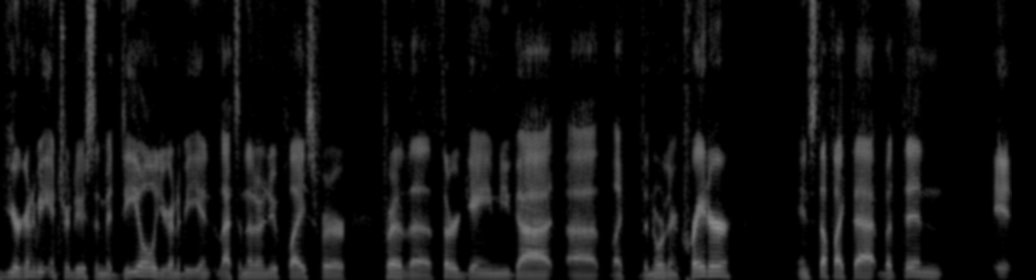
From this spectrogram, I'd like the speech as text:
you're going to be introducing Mideel. You're going to be in, that's another new place for for the third game. You got uh like the Northern Crater and stuff like that. But then it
